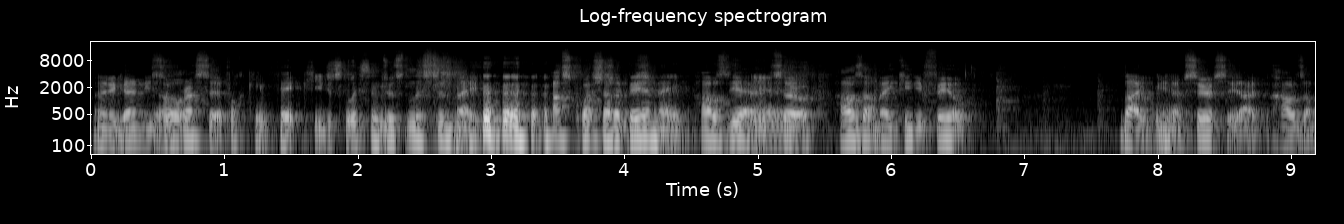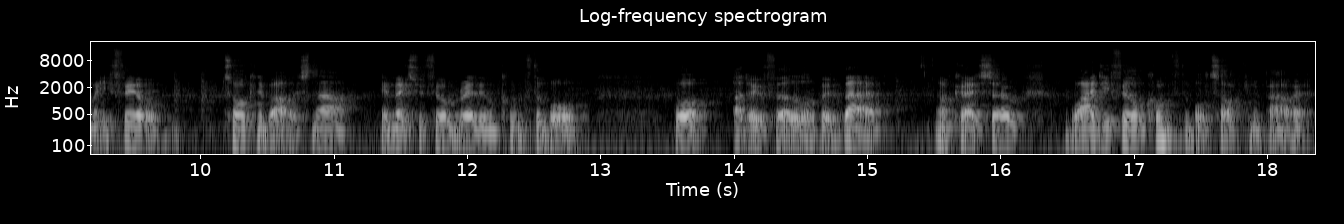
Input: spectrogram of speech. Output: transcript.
And then again, you Oh, suppress it. fucking fix you just listen Just listen, mate. Ask questions. Have a beer, mate. How's yeah, Yeah. So how's that making you feel? Like you Yeah. know, seriously, like how does that make you feel? Talking about this now, it makes me feel really uncomfortable, but I do feel a little bit better. Okay, so why do you feel uncomfortable talking about it?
